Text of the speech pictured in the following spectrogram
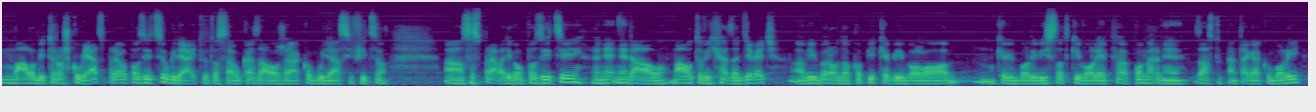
malo byť trošku viac pre opozíciu, kde aj tuto sa ukázalo, že ako bude asi Fico sa správať k opozícii, že ne, nedal, malo to vychádzať 9 výborov dokopy, keby, bolo, keby boli výsledky volieb pomerne zastúpené tak, ako boli.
